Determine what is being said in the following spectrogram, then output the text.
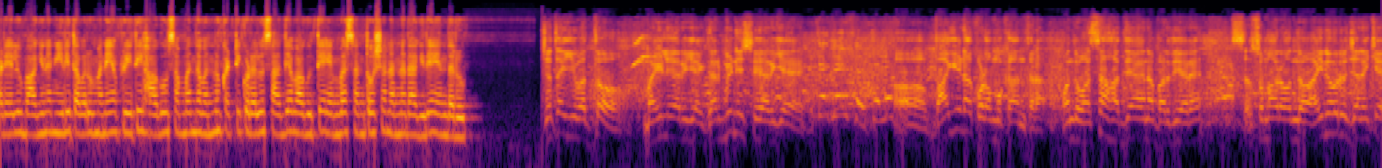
ಪಡೆಯಲು ಬಾಗಿನ ನೀಡಿದವರು ಮನೆಯ ಪ್ರೀತಿ ಹಾಗೂ ಸಂಬಂಧವನ್ನು ಕಟ್ಟಿಕೊಡಲು ಸಾಧ್ಯವಾಗುತ್ತೆ ಎಂಬ ಸಂತೋಷ ನನ್ನದಾಗಿದೆ ಎಂದರು. ಜೊತೆಗೆ ಇವತ್ತು ಮಹಿಳೆಯರಿಗೆ ಗರ್ಭಿಣಿ ಸ್ತ್ರೀಯರಿಗೆ ಆ, ಬಾಗಿನ ಕೊಡೋ ಮುಖಾಂತರ ಒಂದು ಹೊಸ ಅಧ್ಯಾಯನ ಬರೆದಿದ್ದಾರೆ. ಸುಮಾರು ಒಂದು ಐನೂರು ಜನಕ್ಕೆ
